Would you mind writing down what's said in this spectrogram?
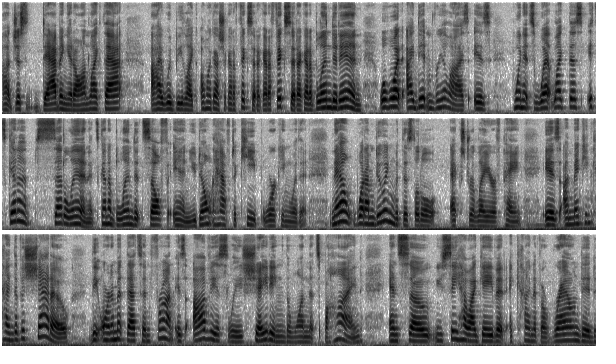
uh, just dabbing it on like that. I would be like, oh my gosh, I got to fix it. I got to fix it. I got to blend it in. Well, what I didn't realize is when it's wet like this, it's to settle in. It's to blend itself in. You don't have to keep working with it. Now, what I'm doing with this little extra layer of paint is I'm making kind of a shadow. The ornament that's in front is obviously shading the one that's behind. And so you see how I gave it a kind of a rounded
